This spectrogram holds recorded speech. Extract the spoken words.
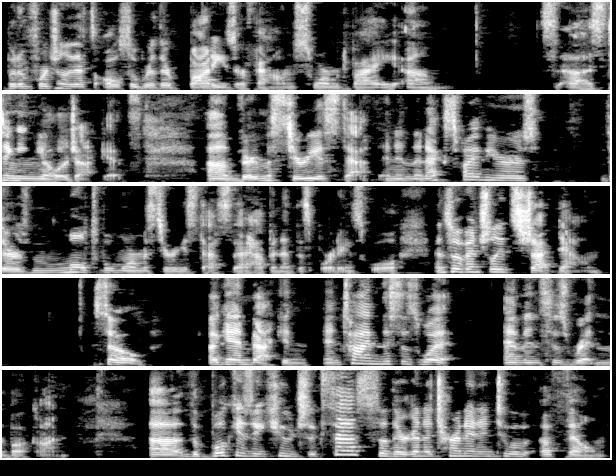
But unfortunately, that's also where their bodies are found, swarmed by um, uh, stinging yellow jackets. Um, very mysterious death. And in the next five years, there's multiple more mysterious deaths that happen at this boarding school, and so eventually it's shut down. So again, back in, in time, this is what Emmons has written the book on. Uh, the book is a huge success, so they're going to turn it into a, a, film.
